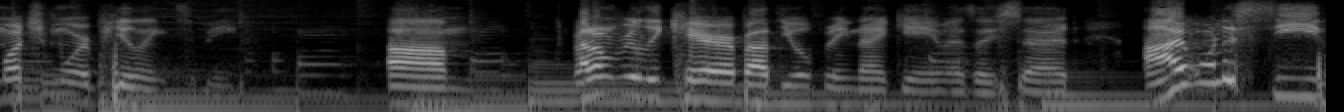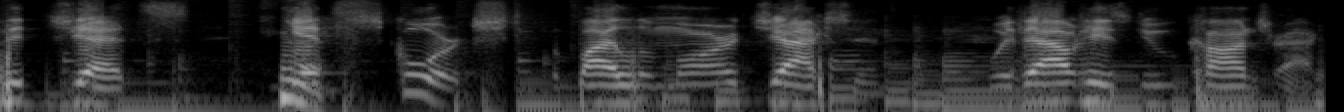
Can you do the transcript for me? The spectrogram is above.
much more appealing to me. Um, I don't really care about the opening night game, as I said. I want to see the Jets get scorched by Lamar Jackson without his new contract.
